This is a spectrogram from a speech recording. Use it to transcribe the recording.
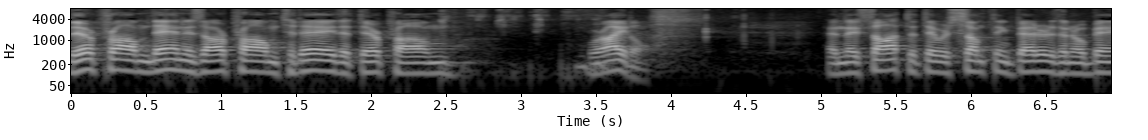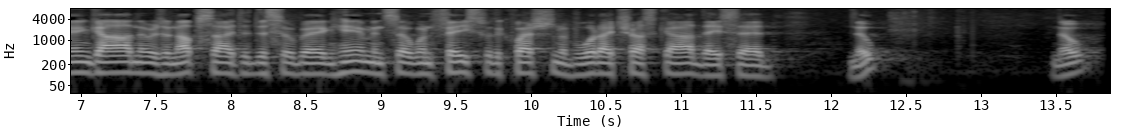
their problem then is our problem today, that their problem were idols. And they thought that there was something better than obeying God, and there was an upside to disobeying Him. And so, when faced with the question of would I trust God, they said, nope, nope.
